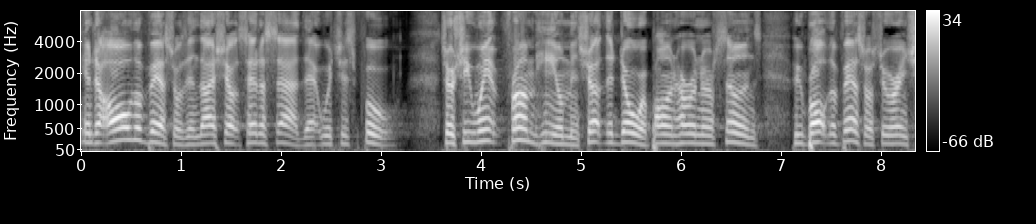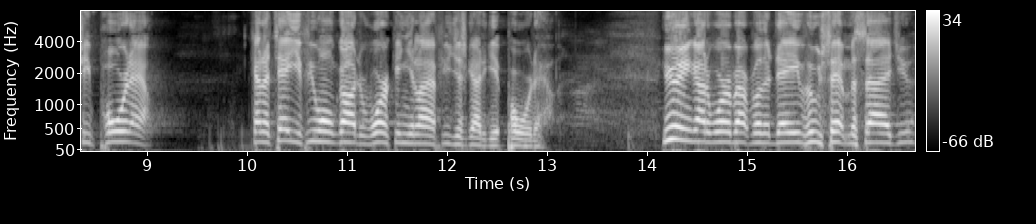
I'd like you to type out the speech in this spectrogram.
into all the vessels, and thou shalt set aside that which is full. So she went from him and shut the door upon her and her sons, who brought the vessels to her, and she poured out. Can I tell you, if you want God to work in your life, you just got to get poured out. You ain't got to worry about Brother Dave who's sitting beside you.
